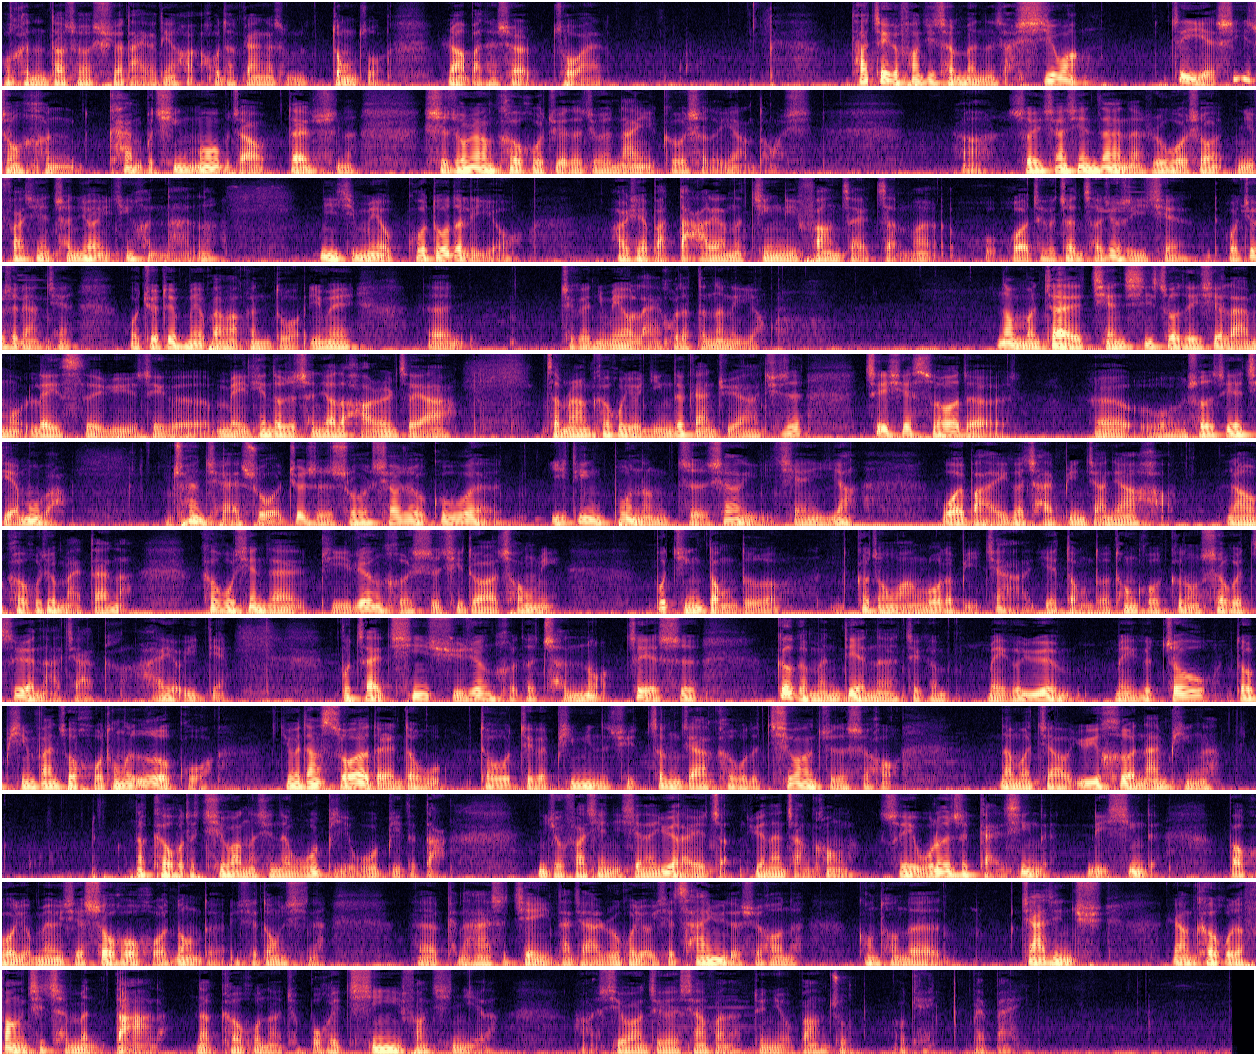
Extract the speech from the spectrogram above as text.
我可能到时候需要打一个电话或者干个什么动作，然后把这事儿做完。他这个放弃成本呢叫希望，这也是一种很看不清摸不着，但是呢，始终让客户觉得就是难以割舍的一样东西啊。所以像现在呢，如果说你发现成交已经很难了，你已经没有过多的理由，而且把大量的精力放在怎么。我我这个政策就是一千，我就是两千，我绝对没有办法更多，因为，呃，这个你没有来或者等等理由。那我们在前期做的一些栏目，类似于这个每天都是成交的好日子呀，怎么让客户有赢的感觉啊？其实这些所有的，呃，我们说的这些节目吧，串起来说，就是说销售顾问一定不能只像以前一样，我把一个产品讲讲好。然后客户就买单了。客户现在比任何时期都要聪明，不仅懂得各种网络的比价，也懂得通过各种社会资源拿价格。还有一点，不再轻许任何的承诺。这也是各个门店呢，这个每个月、每个周都频繁做活动的恶果。因为当所有的人都都这个拼命的去增加客户的期望值的时候，那么叫欲壑难平啊。那客户的期望呢？现在无比无比的大，你就发现你现在越来越掌越难掌控了。所以无论是感性的、理性的，包括有没有一些售后活动的一些东西呢？呃，可能还是建议大家，如果有一些参与的时候呢，共同的加进去，让客户的放弃成本大了，那客户呢就不会轻易放弃你了。啊，希望这个想法呢对你有帮助。OK，拜拜。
